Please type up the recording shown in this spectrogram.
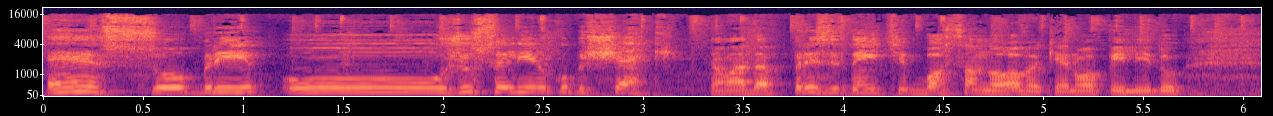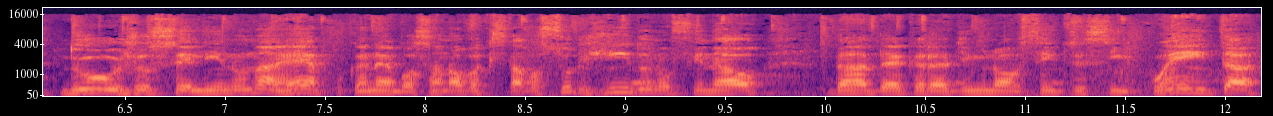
é sobre o Juscelino Kubitschek, chamada Presidente Bossa Nova, que era o um apelido do Juscelino na época, né? Bossa Nova que estava surgindo no final da década de 1950,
